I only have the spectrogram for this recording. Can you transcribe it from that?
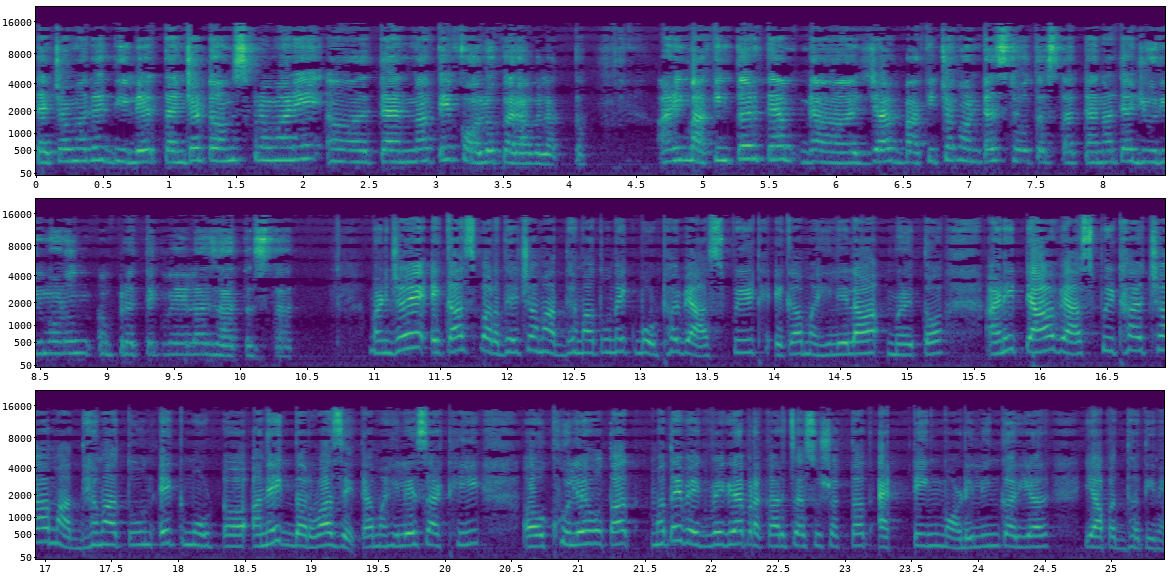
त्याच्यामध्ये दिले त्यांच्या टर्म्स प्रमाणे त्यांना ते फॉलो करावं लागतं. आणि बाकी तर त्या ज्या बाकीच्या कॉन्टेस्ट होत असतात त्यांना त्या ज्युरी म्हणून प्रत्येक वेळेला जात असतात. म्हणजे एका स्पर्धेच्या माध्यमातून एक मोठं व्यासपीठ एका महिलेला मिळतं आणि त्या व्यासपीठाच्या माध्यमातून एक मोठं अनेक दरवाजे त्या महिलेसाठी खुले होतात. मग ते वेगवेगळ्या प्रकारचे असू शकतात. ऍक्टिंग मॉडेलिंग करिअर या पद्धतीने.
